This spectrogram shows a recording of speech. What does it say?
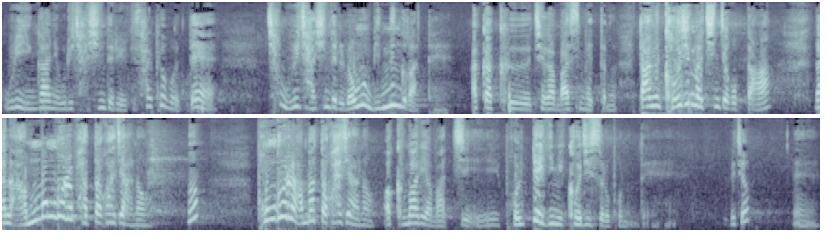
우리 인간이 우리 자신들을 이렇게 살펴볼 때 참 우리 자신들을 너무 믿는 것 같아. 아까 그 제가 말씀했던 거. 나는 거짓말 친 적 없다. 나는 안 본 거를 봤다고 하지 않아. 어? 본 거를 안 봤다고 하지 않아. 아, 그 말이야 맞지. 볼 때 이미 거짓으로 보는데. 그죠? 네.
